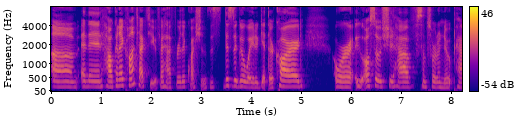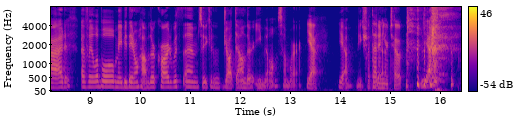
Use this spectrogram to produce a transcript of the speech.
Um, and then how can I contact you if I have further questions? This this is a good way to get their card. Or you also should have some sort of notepad available. Maybe they don't have their card with them, so you can jot down their email somewhere. yeah, Yeah, make sure put that in your tote. Yeah.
